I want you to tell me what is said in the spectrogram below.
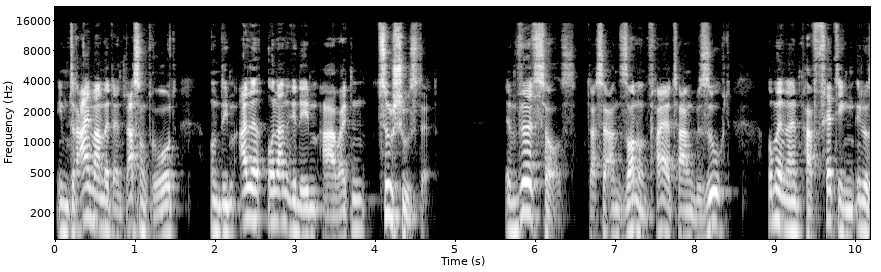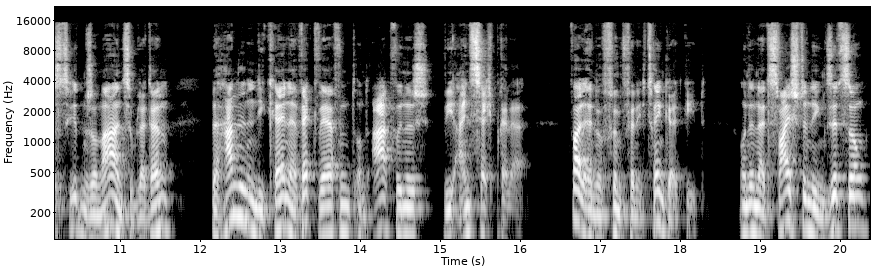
ihm dreimal mit Entlassung droht und ihm alle unangenehmen Arbeiten zuschustert. Im Wirtshaus, das er an Sonn- und Feiertagen besucht, um in ein paar fettigen illustrierten Journalen zu blättern, behandeln ihn die Kellner wegwerfend und argwöhnisch wie ein Zechbrenner, weil er nur fünf Pfennig Trinkgeld gibt und in der zweistündigen Sitzung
